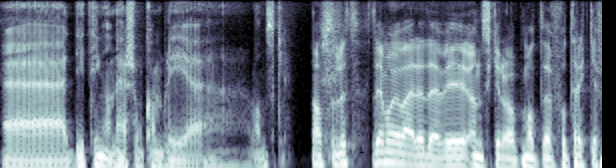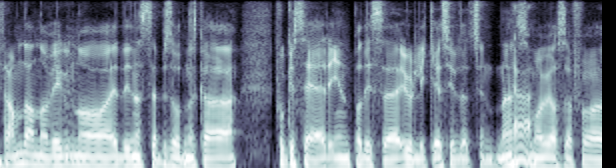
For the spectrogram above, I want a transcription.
eh, de tingene her som kan bli eh, vanskelig. Absolutt. Det må jo være det vi ønsker å på en måte få trekke fram da, når vi nå i de neste episodene skal fokusere inn på disse ulike syv dødssyndene. Ja. Så må vi også få,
